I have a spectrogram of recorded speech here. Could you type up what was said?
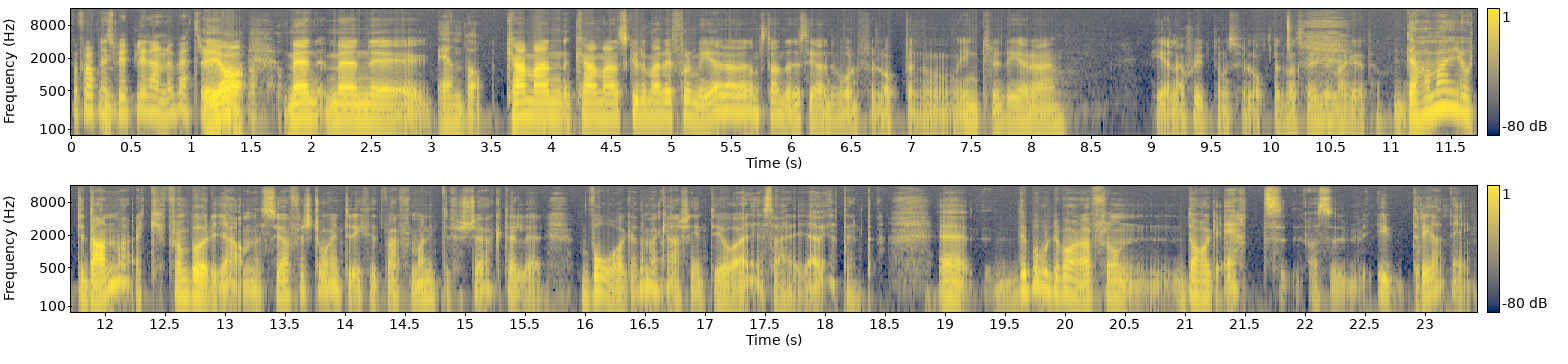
Och förhoppningsvis blir det ännu bättre. Ja, men, men eh, en dag. Kan man, kan man, skulle man reformera de standardiserade vårdförloppen och inkludera hela sjukdomsförloppet? Vad säger du Margareta? Det har man gjort i Danmark från början så jag förstår inte riktigt varför man inte försökte eller vågade man kanske inte göra det i Sverige. Jag vet inte. Eh, det borde vara från dag ett, alltså utredning.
